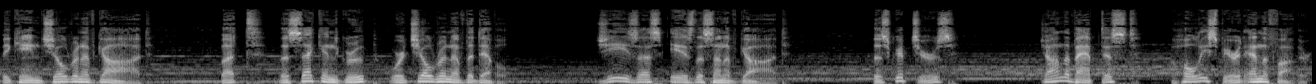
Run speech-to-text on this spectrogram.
became children of God, but the second group were children of the devil. Jesus is the Son of God. The scriptures, John the Baptist, the Holy Spirit, and the Father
